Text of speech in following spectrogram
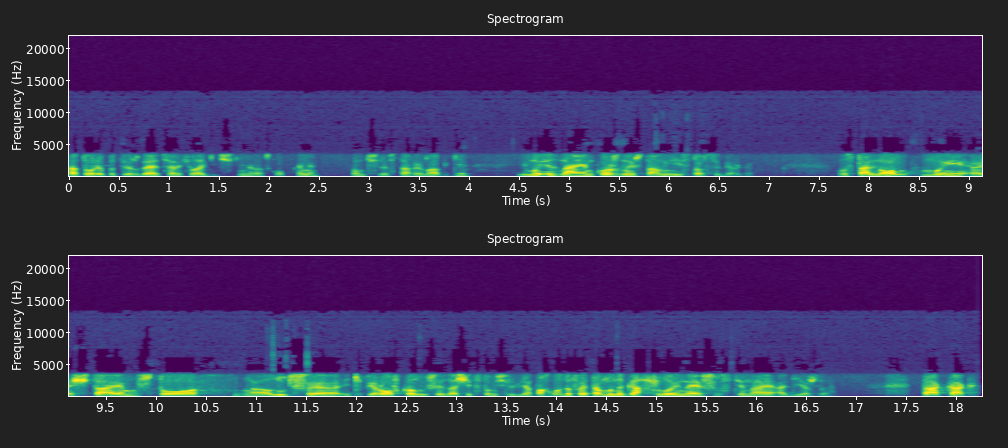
которая подтверждается археологическими раскопками, в том числе в Старой Ладоге. И мы знаем кожаные штаны из Торсеберга. В остальном мы э, считаем, что а, лучшая экипировка, лучшая защита, в том числе для походов, это многослойная шерстяная одежда. Так как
